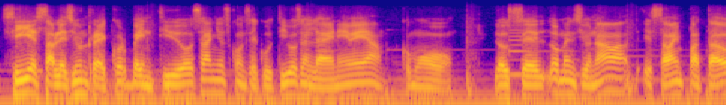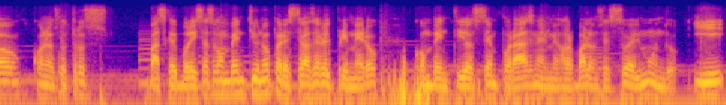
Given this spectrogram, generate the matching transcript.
Sí, establece un récord, 22 años consecutivos en la NBA. Como usted lo mencionaba, estaba empatado con los otros basquetbolistas con 21, pero este va a ser el primero con 22 temporadas en el mejor baloncesto del mundo. Y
